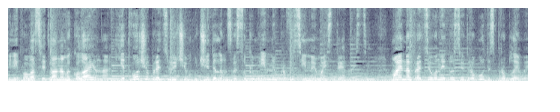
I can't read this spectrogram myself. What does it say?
Філіпова Світлана Миколаївна є творчо працюючим учителем з високим рівнем професійної майстерності, має напрацьований досвід роботи з проблеми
